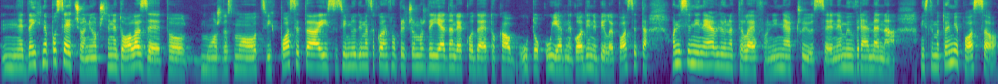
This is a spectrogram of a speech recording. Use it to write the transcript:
ne da ih ne poseću, oni uopšte ne dolaze, to možda smo od svih poseta i sa svim ljudima sa kojima smo pričali, možda i jedan rekao da je to kao u toku jedne godine bila je poseta, oni se ni ne javljaju na telefon, ni ne čuju se, nemaju vremena, mislim, a to im je posao.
